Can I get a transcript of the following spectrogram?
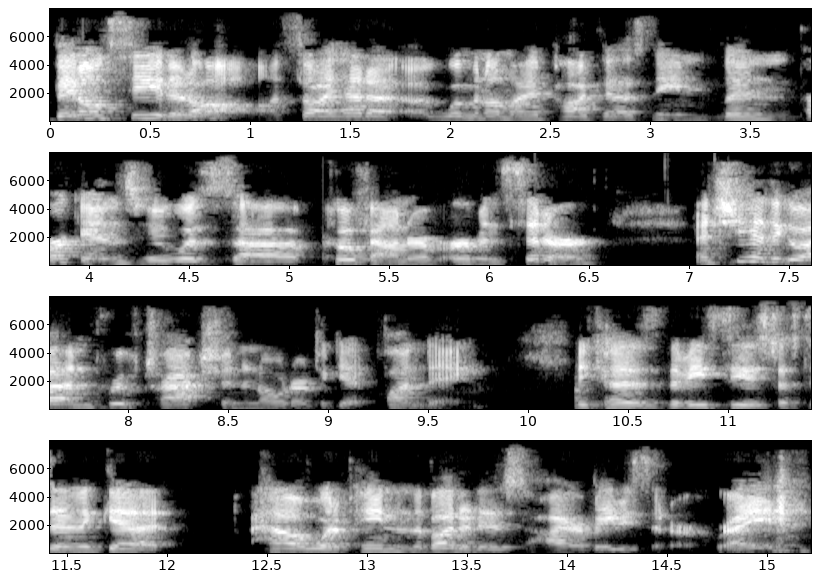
they don't see it at all. So I had a, a woman on my podcast named Lynn Perkins, who was uh, co-founder of UrbanSitter, and she had to go out and prove traction in order to get funding because the VCs just didn't get how what a pain in the butt it is to hire a babysitter, right?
